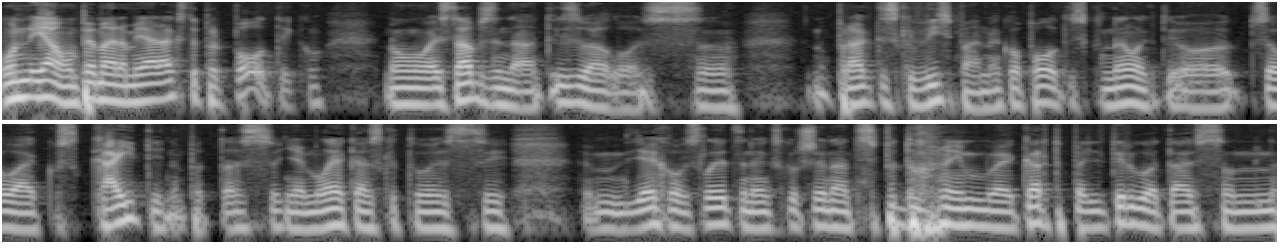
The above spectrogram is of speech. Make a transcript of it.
Un, jā, un, piemēram, ja raksta par politiku, nu, es apzināti izvēlos. Uh, nu, praktiski vispār neko politisku nelikt, jo cilvēkus kaitina pat tas. Viņiem liekas, ka tu esi mm, Jehovas liecinieks, kurš ienācis pa durvīm vai kartupeļu tirgotājs. Un,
